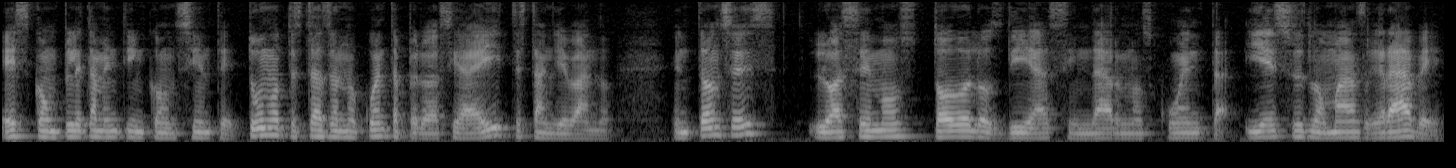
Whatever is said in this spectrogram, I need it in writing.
es completamente inconsciente. Tú no te estás dando cuenta, pero hacia ahí te están llevando. Entonces, lo hacemos todos los días sin darnos cuenta. Y eso es lo más grave.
